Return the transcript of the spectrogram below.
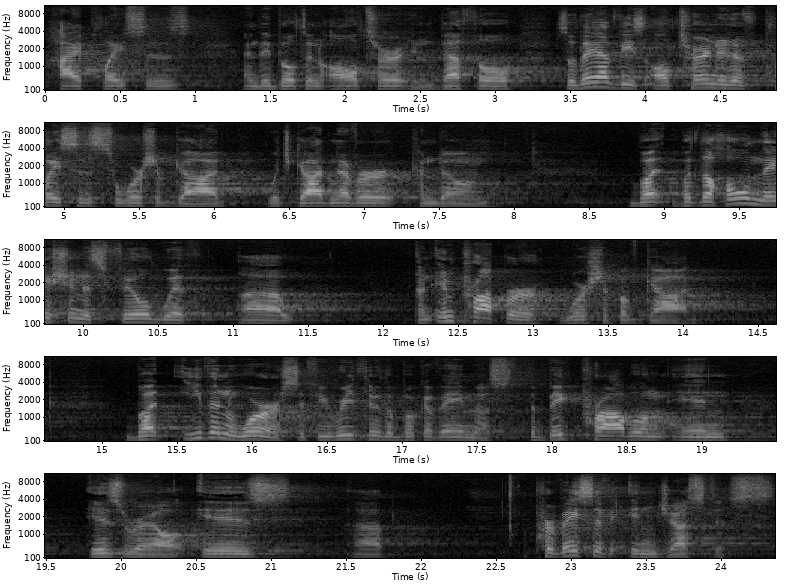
high places, and they built an altar in Bethel. So they have these alternative places to worship God, which God never condoned. But but the whole nation is filled with uh, an improper worship of God. But even worse, if you read through the book of Amos, the big problem in Israel is uh, pervasive injustice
